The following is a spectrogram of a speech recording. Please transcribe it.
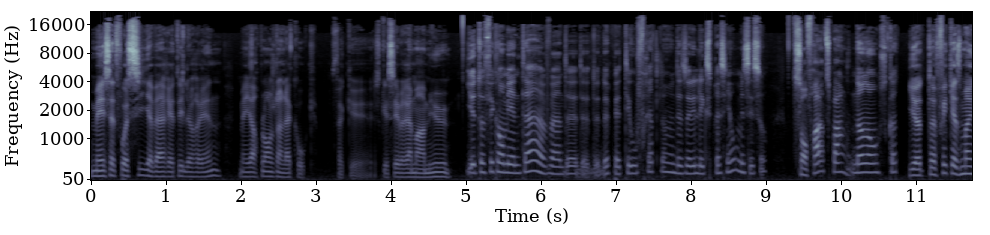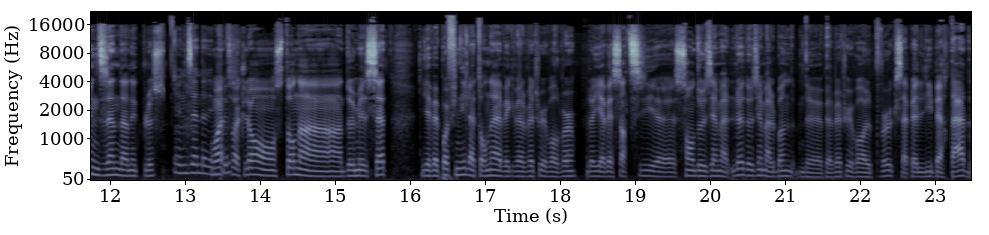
mais cette fois-ci, il avait arrêté l'héroïne, mais il replonge dans la coke. Fait que, est-ce que c'est vraiment mieux? Il a t'as fait combien de temps avant de, de, de, de péter aux frettes, là? Désolé l'expression, mais c'est ça. Son frère, tu parles? Non, non, Scott, Il a t'as fait quasiment une dizaine d'années de plus. une dizaine d'années Ouais, de plus. fait que là, on se tourne en 2007. Il avait pas fini la tournée avec Velvet Revolver. Là, il avait sorti euh, son deuxième, le deuxième album de Velvet Revolver qui s'appelle Libertad.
